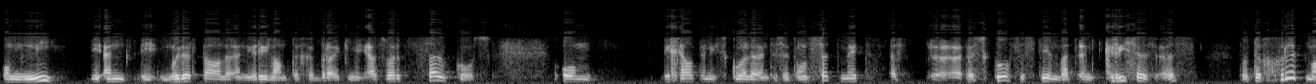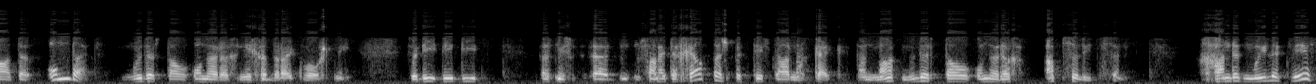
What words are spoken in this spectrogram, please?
om nie die in die moedertale in hierdie land te gebruik nie as wat dit sou kos om die geld in die skole in te sit. Ons sit met 'n 'n skoolstelsel wat in krisis is tot 'n groot mate omdat moedertaalonderrig nie gebruik word nie. So die die die as mens uh, vanuit 'n geldperspektief daarna kyk, dan maak moedertaalonderrig absoluut sin. Gaan dit moeilik wees?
